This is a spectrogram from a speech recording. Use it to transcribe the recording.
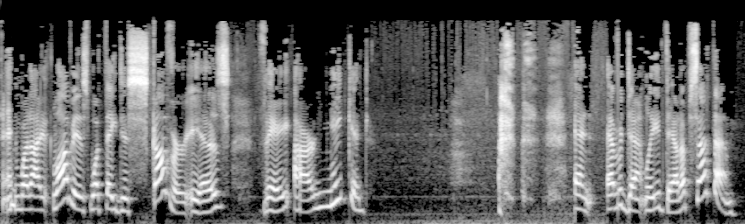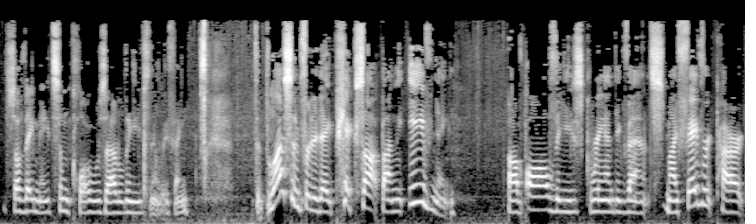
And what I love is what they discover is they are naked. and evidently that upset them. So they made some clothes out of leaves and everything. The lesson for today picks up on the evening of all these grand events. My favorite part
